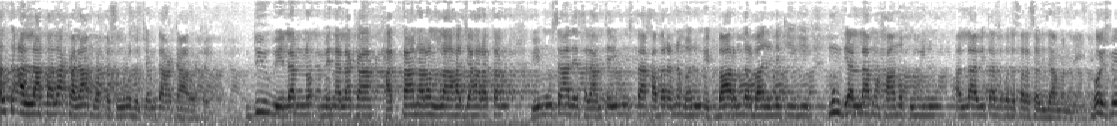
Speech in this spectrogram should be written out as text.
الته الله تعالی کلام ورته شروع شو چې دا کار وکړي دی ویلن نؤمن لک حتا نر الله جهرتا وی موسی علیہ السلام ته موسی خبر نه منو اعتبار اندر باندې نه کیږي مونږ دی الله مخامخ وینو الله وی تاسو غو سره سړی ځامن نه خو شوي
